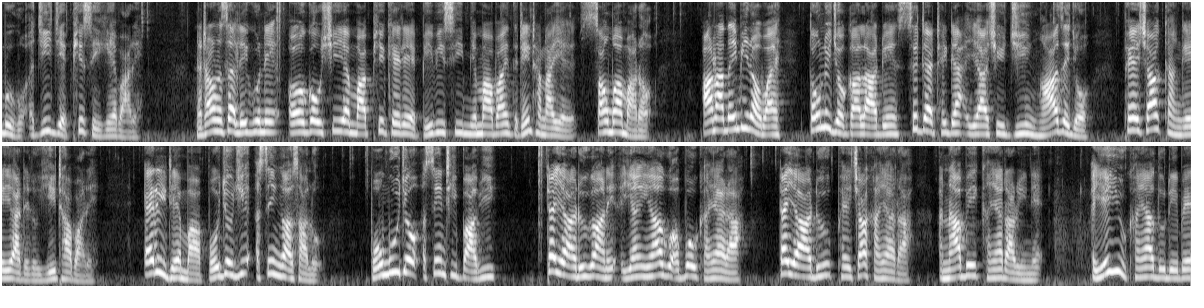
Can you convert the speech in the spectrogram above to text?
မှုကိုအကြီးအကျယ်ဖြစ်စေခဲ့ပါတယ်။2024ခုနှစ်ဩဂုတ်10ရက်မှာဖြစ်ခဲ့တဲ့ BBC မြန်မာပိုင်းသတင်းဌာနရဲ့စောင်းပါမှာတော့အာနာသိန်းပြည်တော်ပိုင်း၃နှစ်ကျော်ကာလအတွင်းစစ်တပ်ထိပ်တန်းအရာရှိကြီး90ကျော်ဖယ်ရှားခံခဲ့ရတယ်လို့ရေးထားပါတယ်။အဲ့ဒီထဲမှာဗိုလ်ချုပ်ကြီးအဆင့်ကစားလို့ဘုံမှုချုပ်အဆင့်ထိပါပြီးတက်ရာဒူးကနေအရန်အင်အားကိုအပုတ်ခံရတာတက်ရာဒူးဖယ်ရှားခံရတာအနာပေးခံရတာတွေနဲ့အရေးယူခံရသူတွေပဲ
